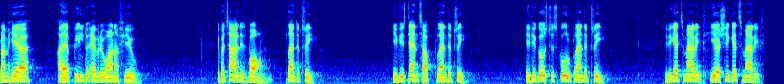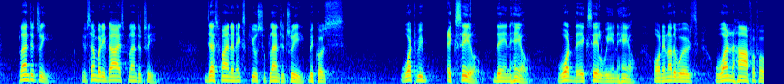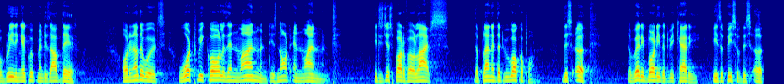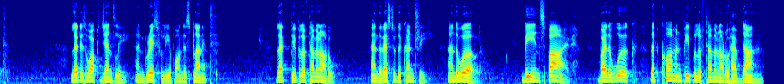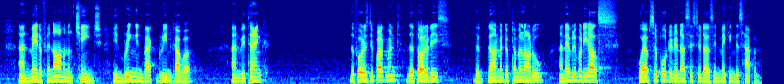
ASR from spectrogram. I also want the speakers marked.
Speaker 1: From here, I appeal to every one of you. If a child is born, plant a tree. If he stands up, plant a tree. If he goes to school, plant a tree. If he gets married, he or she gets married, plant a tree. If somebody dies, plant a tree. Just find an excuse to plant a tree because what we exhale, they inhale. What they exhale, we inhale. Or in other words, one half of our breathing equipment is out there. Or in other words, what we call as environment is not environment. It is just part of our lives, the planet that we walk upon, this earth, the very body that we carry is a piece of this earth. Let us walk gently and gracefully upon this planet. Let people of Tamil Nadu and the rest of the country and the world be inspired by the work that common people of Tamil Nadu have done and made a phenomenal change in bringing back green cover. And we thank the forest department, the authorities, the government of Tamil Nadu and everybody else who have supported and assisted us in making this happen.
